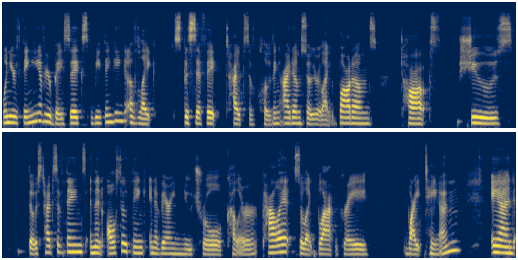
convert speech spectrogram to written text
when you're thinking of your basics, be thinking of like specific types of clothing items. So you're like bottoms, tops, shoes, those types of things. And then also think in a very neutral color palette. So like black, gray, white, tan. And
